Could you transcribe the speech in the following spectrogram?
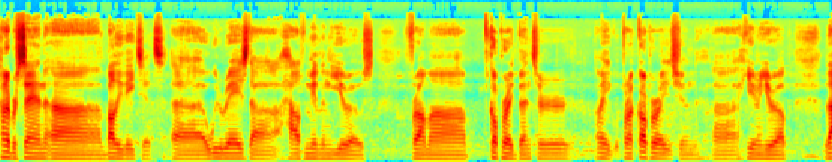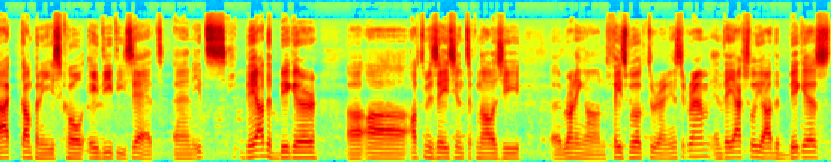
100% uh, validated. Uh, we raised a half million euros from a corporate venture, I mean, from a corporation uh, here in Europe. That company is called ADTZ, and it's they are the bigger uh, uh, optimization technology uh, running on Facebook, Twitter, and Instagram, and they actually are the biggest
